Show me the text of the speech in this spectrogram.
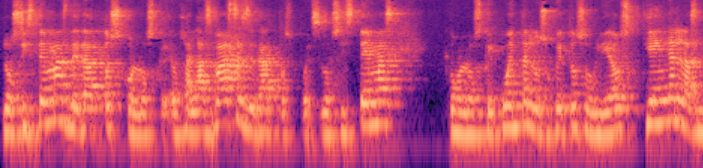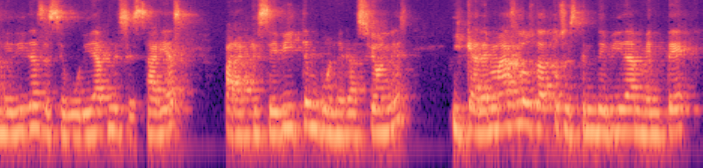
los sistemas de datos con los que, o sea, las bases de datos, pues los sistemas con los que cuentan los sujetos obligados tengan las medidas de seguridad necesarias para que se eviten vulneraciones y que además los datos estén debidamente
